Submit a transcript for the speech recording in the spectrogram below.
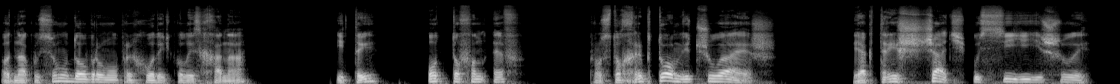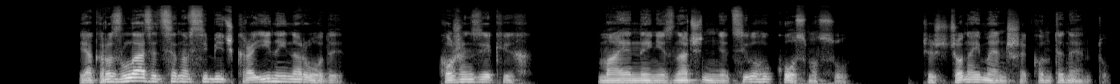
однак усьому доброму приходить колись хана, і ти, Отто фон Еф, Просто хребтом відчуваєш, як тріщать усі її шви, як розлазяться на всі біч країни й народи, кожен з яких має нині значення цілого космосу чи щонайменше континенту.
